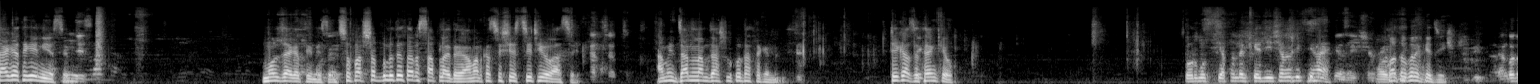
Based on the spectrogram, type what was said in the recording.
জায়গা থেকে নিয়েছেন জি মূল জায়গা থেকে নিয়েছেন সুপার শপগুলোতে তারা সাপ্লাই দেয় আমার কাছে চিঠিও আছে। আচ্ছা আচ্ছা। আমি জানলাম যে আসলে কোথা থেকে নেন ঠিক আছে থ্যাংক ইউ তরমুজ কি আপনাদের কেজি হিসাবে বিক্রি হয়? কত করে কেজি? কত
